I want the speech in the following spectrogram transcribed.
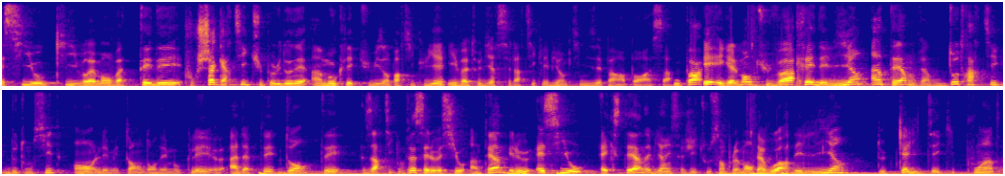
SEO qui vraiment va t'aider. Pour chaque article, tu peux lui donner un mot-clé que tu vises en particulier. Et il va te dire si l'article est bien optimisé par rapport à ça ou pas. Et également, tu vas créer des liens internes vers d'autres articles de ton site en les mettant dans des mots-clés euh, adaptés dans tes articles. Donc ça, c'est le SEO interne. Et le SEO externe, eh bien, il s'agit tout simplement d'avoir des liens de qualité qui pointent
